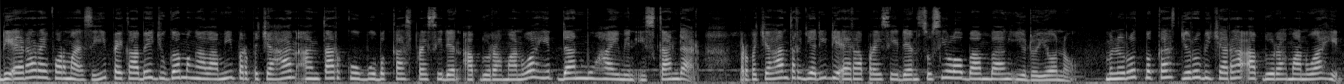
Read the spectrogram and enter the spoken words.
Di era reformasi, PKB juga mengalami perpecahan antar kubu bekas Presiden Abdurrahman Wahid dan Muhaimin Iskandar. Perpecahan terjadi di era Presiden Susilo Bambang Yudhoyono. Menurut bekas juru bicara Abdurrahman Wahid,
